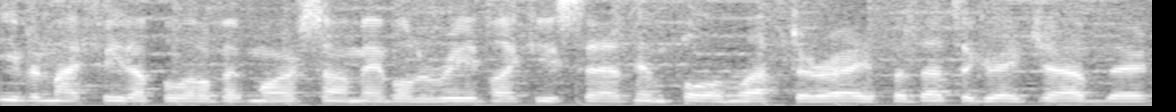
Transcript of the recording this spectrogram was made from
even my feet up a little bit more, so I'm able to read, like you said, him pulling left or right. But that's a great job there.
